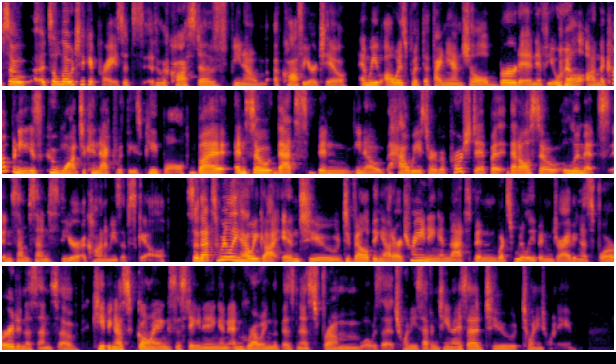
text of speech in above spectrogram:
so it's a low ticket price. It's the cost of you know a coffee or two. And we've always put the financial burden if you will on the companies who want to connect with these people. But and so that's been you know how we sort of approached it but that also limits in some sense your economies of scale so that's really how we got into developing out our training. And that's been what's really been driving us forward in a sense of keeping us going, sustaining, and, and growing the business from what was it, 2017, I said, to 2020.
